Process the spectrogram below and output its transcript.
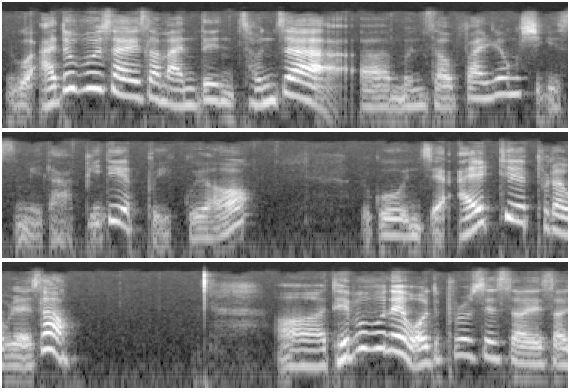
그리고 아도브사에서 만든 전자 어, 문서 파일 형식이 있습니다. PDF 있고요. 그리고 이제 RTF라고 해서 어, 대부분의 워드 프로세서에서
